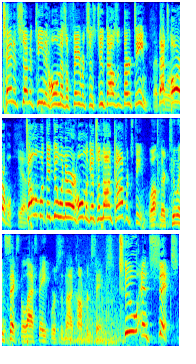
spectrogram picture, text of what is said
10 and 17 at home as a favorite since 2013. That's, That's horrible. horrible. Yeah. Tell them what they do when they're at home against a non conference team. Well, they're 2 and 6 the last eight versus non conference teams. Two and six.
